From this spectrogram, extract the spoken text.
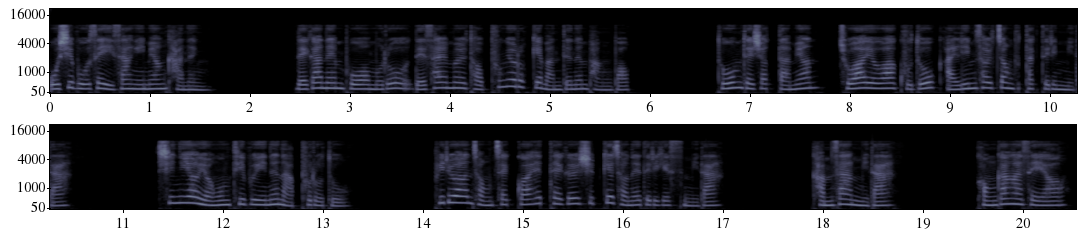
55세 이상이면 가능. 내가 낸 보험으로 내 삶을 더 풍요롭게 만드는 방법. 도움 되셨다면 좋아요와 구독, 알림 설정 부탁드립니다. 시니어 영웅TV는 앞으로도 필요한 정책과 혜택을 쉽게 전해드리겠습니다. 감사합니다. 건강하세요.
